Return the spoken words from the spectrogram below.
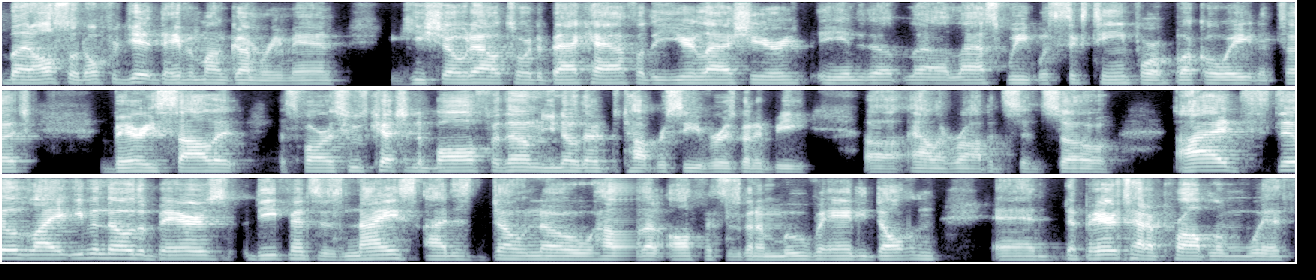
But also, don't forget David Montgomery, man. He showed out toward the back half of the year last year. He ended up uh, last week with 16 for a buck 08 and a touch. Very solid as far as who's catching the ball for them. You know, their top receiver is going to be uh, Allen Robinson. So I still like, even though the Bears defense is nice, I just don't know how that offense is going to move Andy Dalton. And the Bears had a problem with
